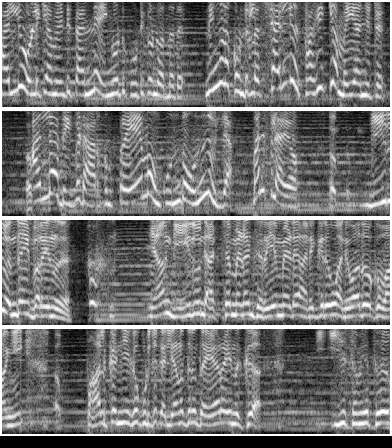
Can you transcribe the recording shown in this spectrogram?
തല്ലു ഒളിക്കാൻ വേണ്ടി തന്നെ ഇങ്ങോട്ട് കൂട്ടിക്കൊണ്ടു വന്നത്. നിങ്ങളെ കൊണ്ടുള്ള ശല്യം സഹിക്കാൻ വയ്യാഞ്ഞിട്ട്. അല്ലാതെ ഇവിടെ ആർക്കും പ്രേമവും കുന്തവും ഒന്നുമില്ല. മനസ്സിലായോ? ഗീതു എന്തായി പറയുന്നത്? ഞാൻ ഗീതുവിന്റെ അച്ഛമ്മയുടെയും ചെറിയമ്മയുടെ അനുഗ്രഹവും അനുവാദവും ഒക്കെ വാങ്ങി പാൽക്കഞ്ഞിയൊക്കെ കുടിച്ച് കല്യാണത്തിന് തയ്യാറായി നിൽക്കുക. ഈ സമയത്ത്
